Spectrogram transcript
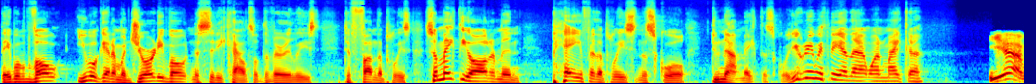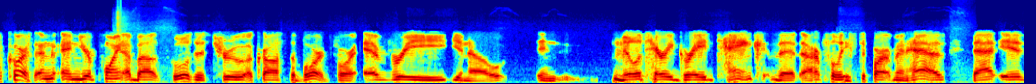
They will vote, you will get a majority vote in the city council at the very least to fund the police. So make the aldermen pay for the police in the school. Do not make the school. You agree with me on that one, Micah? Yeah, of course. And and your point about schools is true across the board for every, you know, in military grade tank that our police department has, that is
